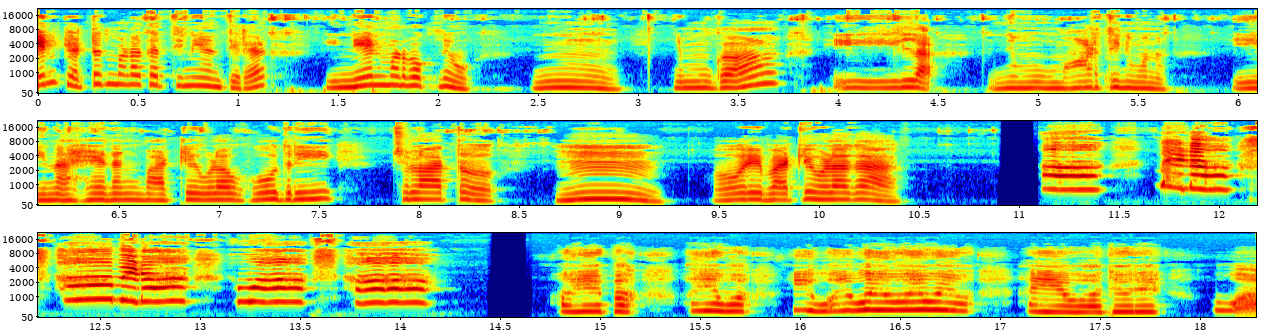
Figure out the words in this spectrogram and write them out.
ಏನು ಕೆಟ್ಟದ್ ಮಾಡಕತ್ತೀನಿ ಅಂತೀರ? ಇನ್ನೇನ್ ಮಾಡ್ಬೇಕು ನೀವು? ಹ್ಮ್, ನಿಮ್ಗ ಇಲ್ಲ ನಿಮ್ಗೆ ಮಾಡ್ತೀನಿ ಮನ. ಈ ನಾ ಹೇಳ್ದಂಗ್ ಬಾಟ್ಲಿ ಒಳಗ್ ಹೋದ್ರಿ, ಚಲೋ ಆತು. ಹ್ಮ್, ಹೋಗ್ರಿ ಬಾಟ್ಲಿ ಒಳಗ. ಅಯ್ಯಪ್ಪ, ಅಯ್ಯವ್ವ ಅಯ್ಯೋ ಅಯ್ಯೋ ಅಯ್ಯೋ ವಾ.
